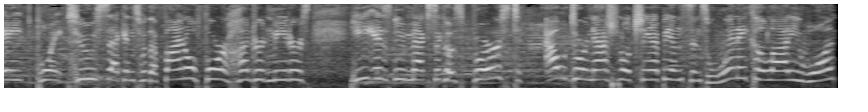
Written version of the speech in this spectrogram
58.2 seconds for the final 400 meters. He is New Mexico's first outdoor national champion since Weini Kelati won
